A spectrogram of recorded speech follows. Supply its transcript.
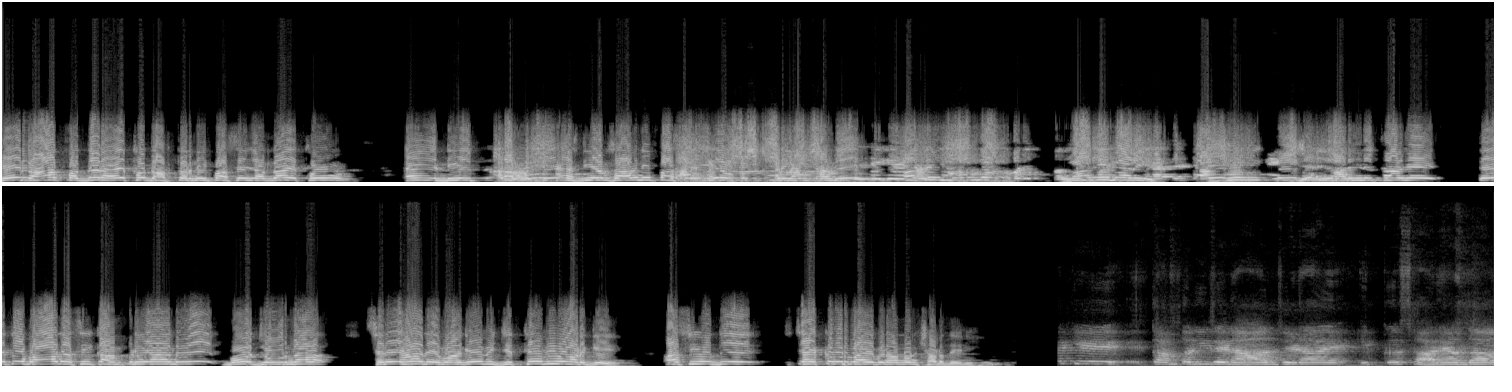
ਫਿਰ ਰਾਹ ਪੱਧਰ ਹੈ ਇੱਥੋਂ ਦਫ਼ਤਰ ਨਹੀਂ ਪਾਸੇ ਜਾਂਦਾ ਇੱਥੋਂ ਐਸਡੀਐਮ ਸਾਹਿਬ ਨਹੀਂ ਪਾਸੇ ਜਾਂਦੇ ਹੋਰ ਅਧਿਕਾਰੀ ਨਹੀਂ ਜਾਂਦੇ। ਅਸੀਂ ਵਾਰੀ ਵਾਰੀ ਇਹੀ ਕੋਸ਼ਿਸ਼ ਜਾਰੀ ਰੱਖਾਂਗੇ। ਤੇ ਇਹ ਤੋਂ ਬਾਅਦ ਅਸੀਂ ਕੰਪਨੀਆਂ ਨੂੰ ਇਹ ਬਹੁਤ ਜ਼ੋਰ ਨਾਲ ਸੁਨੇਹਾ ਦੇਵਾਂਗੇ ਵੀ ਜਿੱਥੇ ਵੀ ਉਹ ਅੜ ਗਏ ਅਸੀਂ ਉਹਦੇ ਚੈੱਕ ਬਣਵਾਏ ਬਿਨਾਂ ਉਹਨਾਂ ਨੂੰ ਛੱਡਦੇ ਨਹੀਂ ਕਿ ਕੰਪਨੀ ਦੇ ਨਾਲ ਜਿਹੜਾ ਹੈ ਇੱਕ ਸਾਰਿਆਂ ਦਾ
